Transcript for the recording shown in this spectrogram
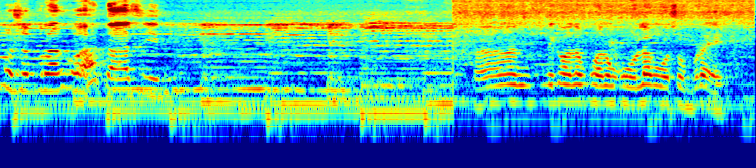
Masobrang ko atasin. Ah, hindi ko alam kung anong kulang o sobra eh.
